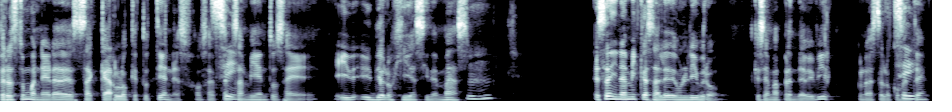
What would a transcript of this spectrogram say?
Pero es tu manera de sacar lo que tú tienes, o sea, pensamientos, eh, ideologías y demás. Esa dinámica sale de un libro que se llama Aprende a Vivir, una vez te lo comenté.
